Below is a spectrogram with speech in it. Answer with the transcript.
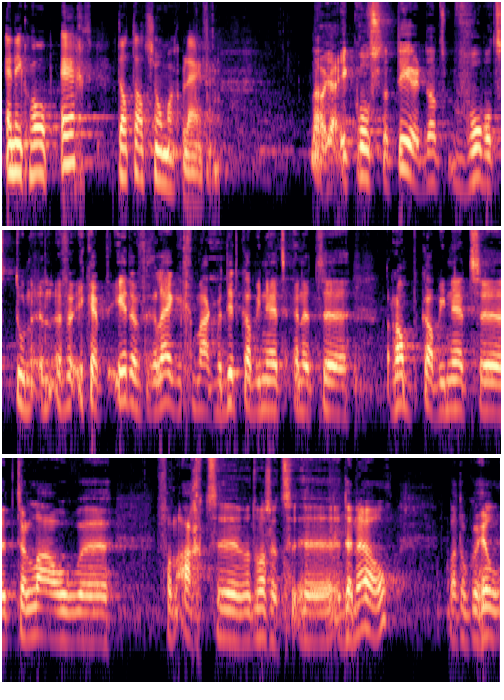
En ik hoop echt dat dat zo mag blijven. Nou ja, ik constateer dat bijvoorbeeld toen. Ik heb eerder een vergelijking gemaakt met dit kabinet en het eh rampkabinet eh Terlouw eh, van 8, eh, wat was het, Den Uyl. Wat ook heel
